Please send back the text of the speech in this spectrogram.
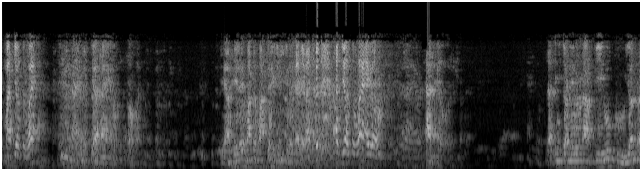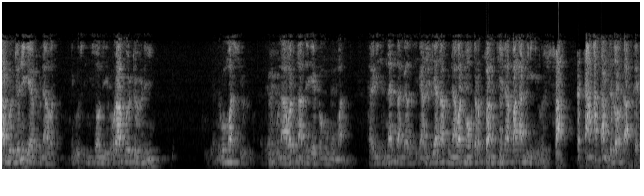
masih tuwa. Ya anake unta. Ya akhirnya mati-mati ini. Masih tuwa ya. Anake unta. Lah sing iso niru Nabi ku guyon rambut doni ya Gunawan. Iku sing iso niru rambut doni Itu masyur. Abu Nawas nanti kayak pengumuman. Hari Senin tanggal sekian Abu Nawas mau terbang di lapangan ini. Rusak. Kecamatan delok kabeh.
